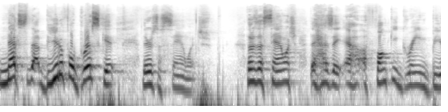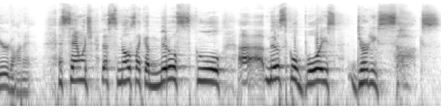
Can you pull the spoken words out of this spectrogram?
next to that beautiful brisket, there's a sandwich. There's a sandwich that has a, a funky green beard on it. A sandwich that smells like a middle school, uh, middle school boy's dirty socks.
